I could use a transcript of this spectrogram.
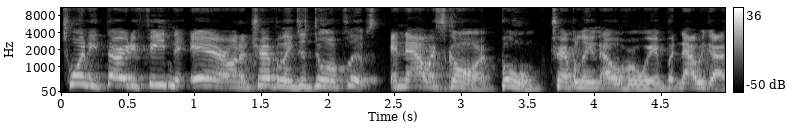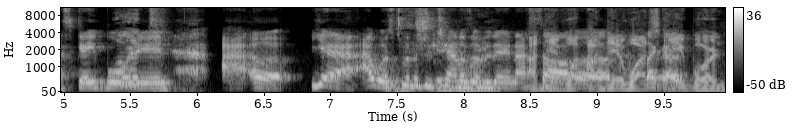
20, 30 feet in the air on a trampoline, just doing flips, and now it's gone. Boom, trampoline over with. But now we got skateboarding. I uh yeah, I was flipping through channels over there, and I, I did. saw wa- uh, I did watch like a- skateboard.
